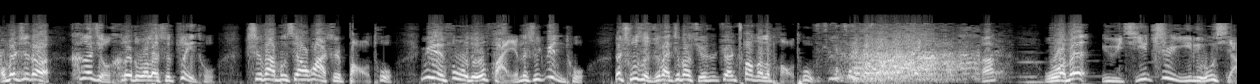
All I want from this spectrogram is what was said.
我们知道，喝酒喝多了是醉吐，吃饭不消化是饱吐，孕妇都有反应的是孕吐。那除此之外，这帮学生居然创造了跑吐 啊！我们与其质疑刘翔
